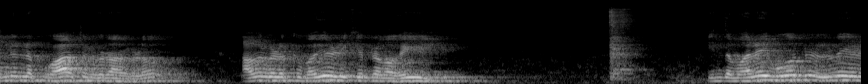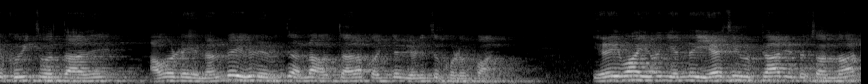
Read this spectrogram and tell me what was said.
என்னென்ன புகார் சொல்கிறார்களோ அவர்களுக்கு பதிலளிக்கின்ற வகையில் இந்த மலை போன்ற நன்மைகளை குவித்து வந்தாலே அவருடைய நன்மைகளிலிருந்து அல்லாஹாலா கொஞ்சம் எடுத்து கொடுப்பான். இறைவா இவன் என்னை ஏசி விட்டான் என்று சொன்னால்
